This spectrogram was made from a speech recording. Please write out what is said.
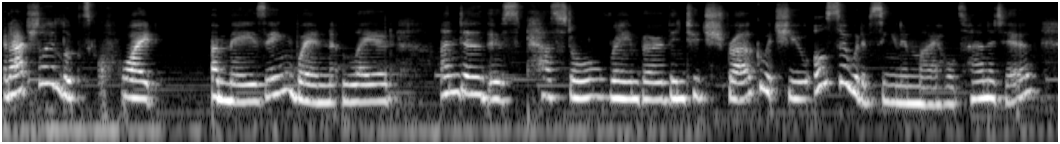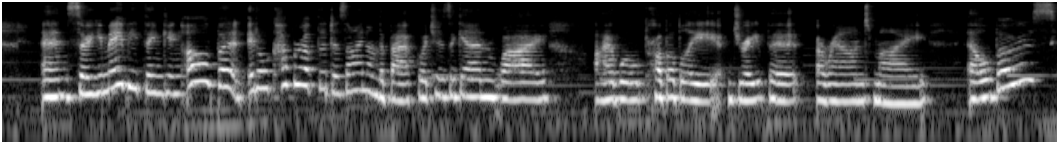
It actually looks quite amazing when layered under this pastel rainbow vintage shrug, which you also would have seen in my haulternative. And so you may be thinking, oh, but it'll cover up the design on the back, which is again why I will probably drape it around my elbows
